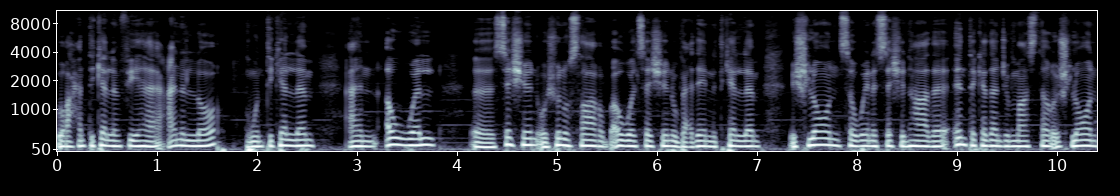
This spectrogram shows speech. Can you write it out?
وراح نتكلم فيها عن ال lore ونتكلم عن أول session وشنو صار بأول session وبعدين نتكلم شلون سوينا ال session هذا أنت ك dungeon master شلون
